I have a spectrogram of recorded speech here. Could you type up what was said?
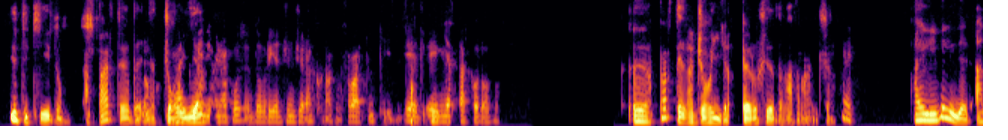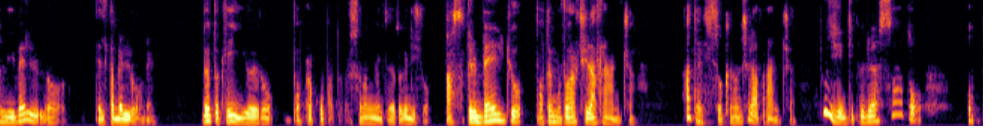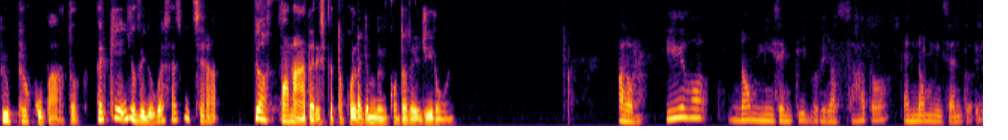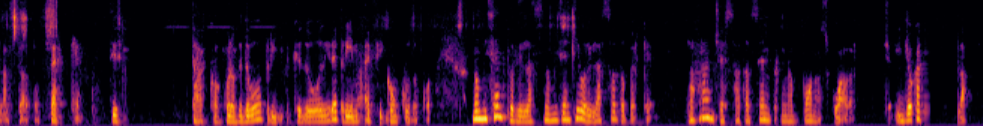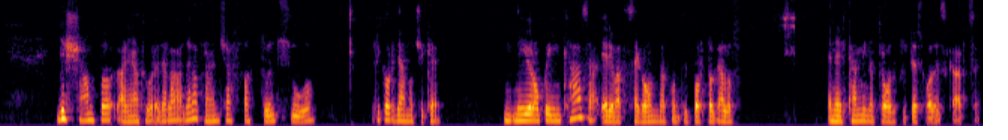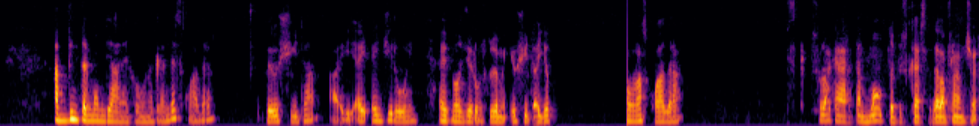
Io ti chiedo, a parte vabbè, No, la gioia, chiedimi una cosa, dovrei aggiungere anche una cosa. Vai, tu chiedi e, Ok. e mi attacco dopo. eh, a parte la gioia per l'uscita dalla Francia, Mm. del- a livello del tabellone, dato che io ero un po' preoccupato personalmente, dato che dicevo, passato il Belgio, potremmo trovarci la Francia. Adesso che non c'è la Francia, tu ti senti più rilassato o più preoccupato? Perché io vedo questa Svizzera più affamata rispetto a quella che abbiamo incontrato ai gironi. Allora, io non mi sentivo rilassato e non mi sento rilassato perché ti attacco a quello che devo, pri- che devo dire prima e fi- concludo qua. Non mi, sento rilass- non mi sentivo rilassato perché la Francia è stata sempre una buona squadra. Cioè, i giocatori. Deschamps, allenatore della, della Francia, ha fatto il suo. Ricordiamoci che negli europei in casa è arrivata seconda contro il Portogallo e nel cammino ha trovato tutte le squadre scarse. Ha vinto il mondiale con una grande squadra, poi è uscita ai, ai- ai gironi, eh, no, gironi, scusami, è uscita agli ottavi con una squadra sulla carta molto più scarsa della Francia.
